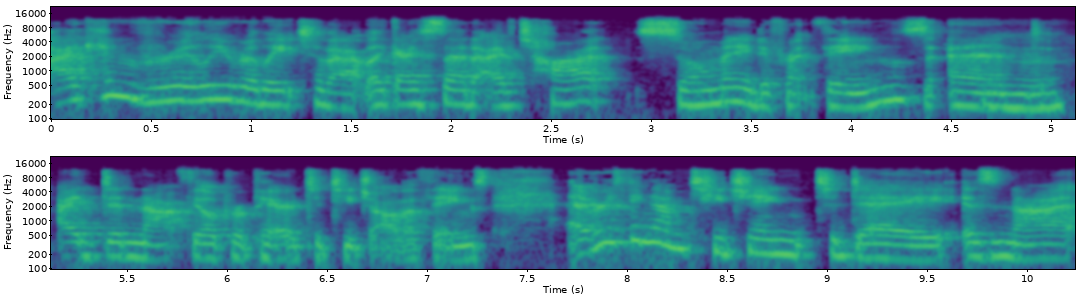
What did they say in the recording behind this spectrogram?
I can really relate to that. Like I said, I've taught so many different things and mm-hmm. I did not feel prepared to teach all the things. Everything I'm teaching today is not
